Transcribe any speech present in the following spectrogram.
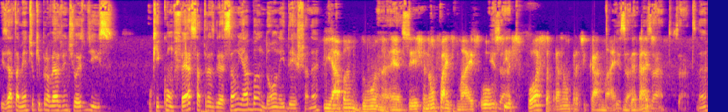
exatamente o que Provérbios 28 diz o que confessa a transgressão e abandona e deixa, né? E abandona, é, é deixa, não faz mais, ou exato. se esforça para não praticar mais, exato, não é verdade? Exato, exato. Né?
